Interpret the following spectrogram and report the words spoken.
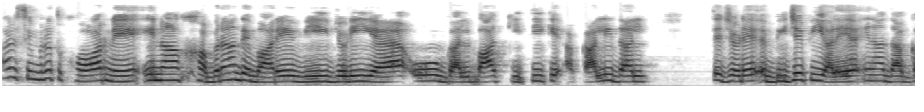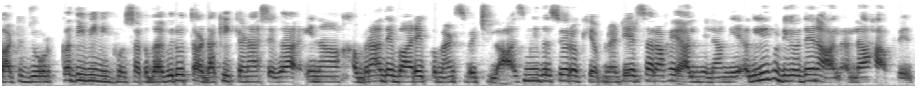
ਹਰਸਿਮਰਤ ਕੌਰ ਨੇ ਇਹਨਾਂ ਖਬਰਾਂ ਦੇ ਬਾਰੇ ਵੀ ਜਿਹੜੀ ਹੈ ਉਹ ਗੱਲਬਾਤ ਕੀਤੀ ਕਿ ਅਕਾਲੀ ਦਲ ਤੇ ਜਿਹੜੇ ਬੀਜੇਪੀ ਵਾਲੇ ਆ, ਇਹਨਾਂ ਦਾ ਗੱਠ ਜੋੜ ਕਦੀ ਵੀ ਨਹੀਂ ਹੋ ਸਕਦਾ। ਵੀਰੋ, ਤੁਹਾਡਾ ਕੀ ਕਹਿਣਾ ਸੀਗਾ? ਇਹਨਾਂ ਖਬਰਾਂ ਦੇ ਬਾਰੇ ਕਮੈਂਟਸ ਵਿੱਚ ਲਾਜ਼ਮੀ ਦੱਸਿਓ, ਰੱਖਿਓ ਆਪਣਾ ਢੇਰ ਸਾਰਾ ਖਿਆਲ। ਮਿਲਾਂਗੇ ਅਗਲੀ ਵੀਡੀਓ ਦੇ ਨਾਲ। ਅੱਲਾ ਹਾਫਿਜ਼।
